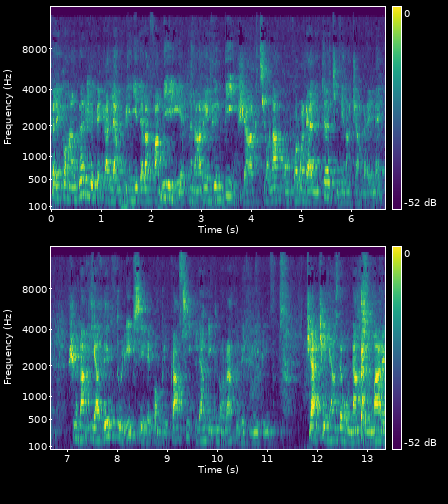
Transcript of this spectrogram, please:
că recomandările pe care le-am primit de la familie în a regândi și a acționa conform realității din acea vreme și în a fi adeptul lipsei de complicații, le-am ignorat definitiv, ceea ce mi-a dăunat în mare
